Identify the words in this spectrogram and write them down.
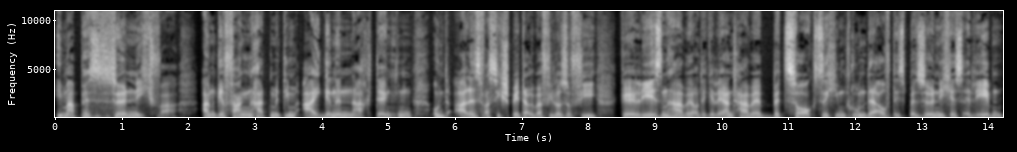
immer persönlich war. Angefangen hat mit dem eigenen Nachdenken und alles, was ich später über Philosophie gelesen habe oder gelernt habe, bezog sich im Grunde auf das persönliche Erleben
